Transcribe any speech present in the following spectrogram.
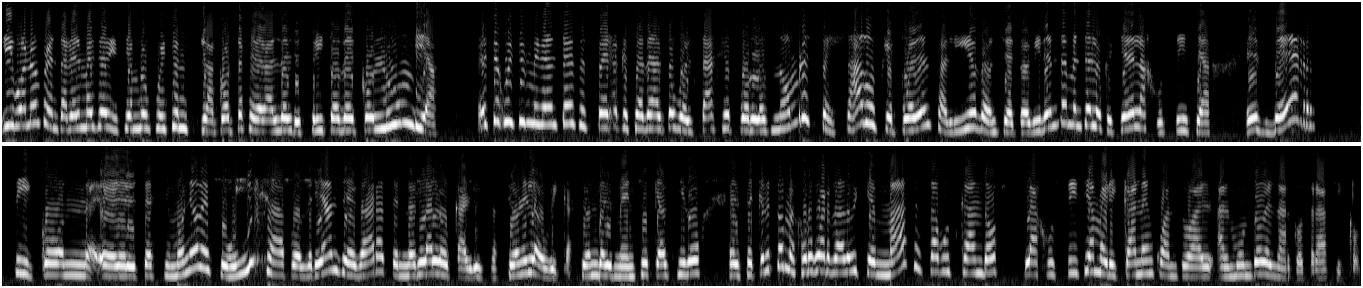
y bueno, enfrentará el mes de diciembre un juicio en la Corte Federal del Distrito de Columbia. Este juicio inminente se espera que sea de alto voltaje por los nombres pesados que pueden salir, don Cheto. Evidentemente lo que quiere la justicia es ver si con el testimonio de su hija podrían llegar a tener la localización y la ubicación del Mencho, que ha sido el secreto mejor guardado y que más está buscando la justicia americana en cuanto al, al mundo del narcotráfico.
